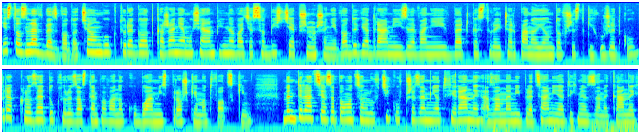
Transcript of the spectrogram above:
Jest to zlew bez wodociągu, którego odkażania musiałam pilnować osobiście, przynoszenie wody wiadrami i zlewanie jej w beczkę, z której czerpano ją do wszystkich użytków, brak klozetu, który zastępowano kubłami z proszkiem otwockim, wentylacja za pomocą lufcików przeze mnie otwieranych, a za mymi plecami natychmiast zamykanych,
